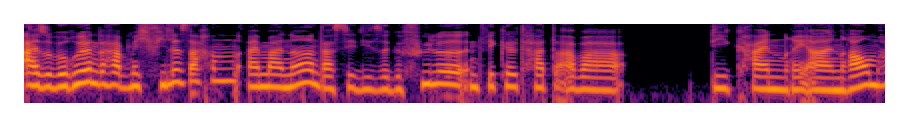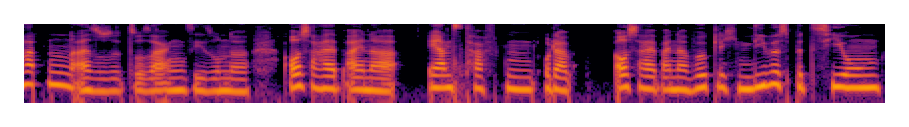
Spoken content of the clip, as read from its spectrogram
Also berührend haben mich viele Sachen. Einmal, ne, dass sie diese Gefühle entwickelt hat, aber die keinen realen Raum hatten. Also sozusagen sie so eine außerhalb einer ernsthaften oder außerhalb einer wirklichen Liebesbeziehung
